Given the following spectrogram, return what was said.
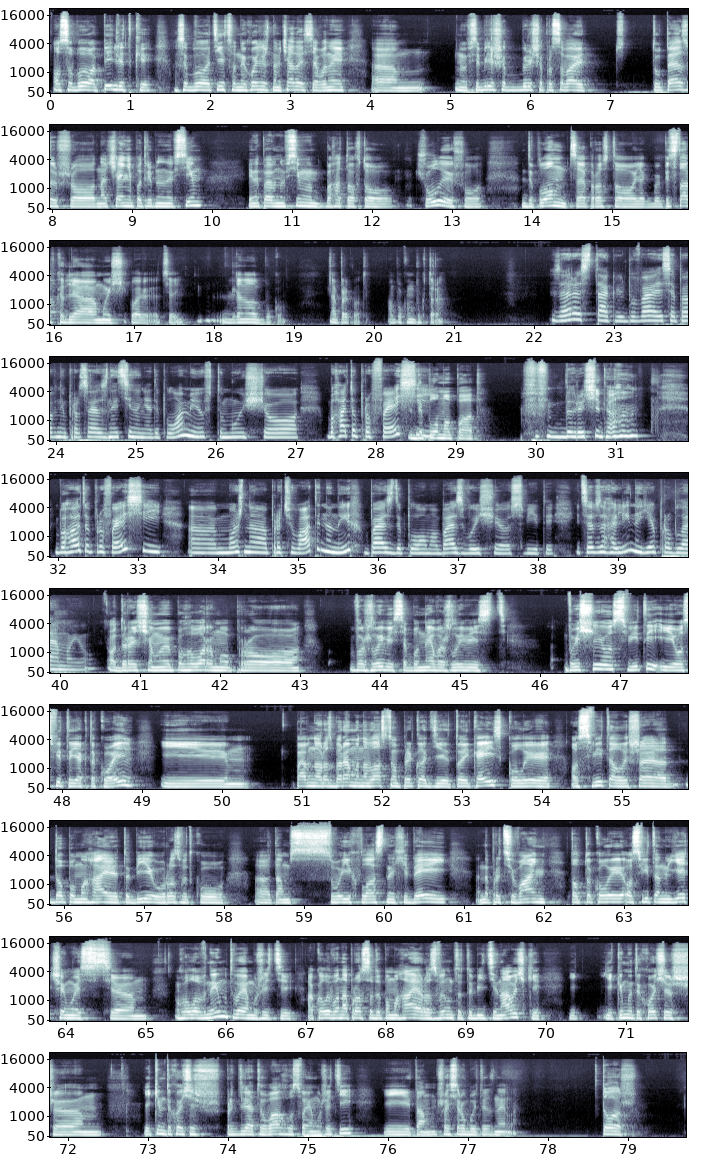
особливо підлітки, особливо ті, хто не хочуть навчатися, вони um, ну, все більше більше просувають ту тезу, що навчання потрібно не всім. І, напевно, всі ми багато хто чули, що диплом це просто якби підставка для миші цей, для ноутбуку, наприклад, або комп'ютера. Зараз так відбувається певний процес знецінення дипломів, тому що багато професій. Дипломопад. До речі. Да багато професій е, можна працювати на них без диплома, без вищої освіти, і це взагалі не є проблемою. О, до речі, ми поговоримо про важливість або неважливість вищої освіти і освіти як такої. І. Певно, розберемо на власному прикладі той кейс, коли освіта лише допомагає тобі у розвитку е, там своїх власних ідей, напрацювань. Тобто, коли освіта не є чимось е, головним у твоєму житті, а коли вона просто допомагає розвинути тобі ті навички, якими ти хочеш, е, яким ти хочеш приділяти увагу у своєму житті і там щось робити з ними. Тож.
